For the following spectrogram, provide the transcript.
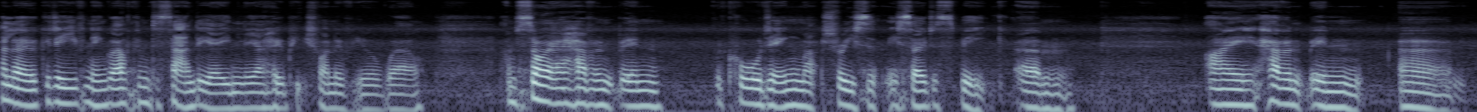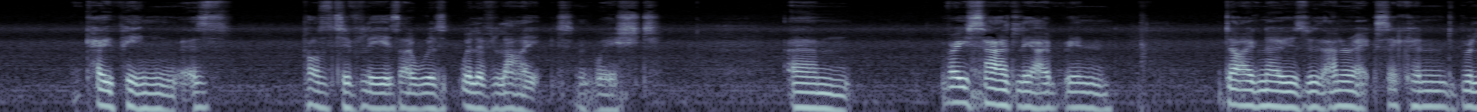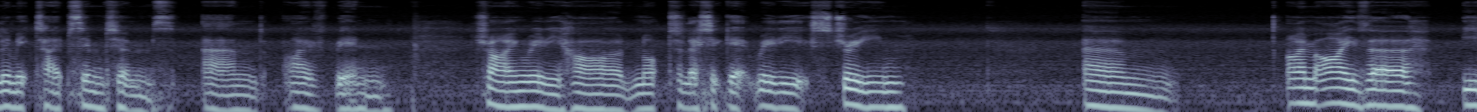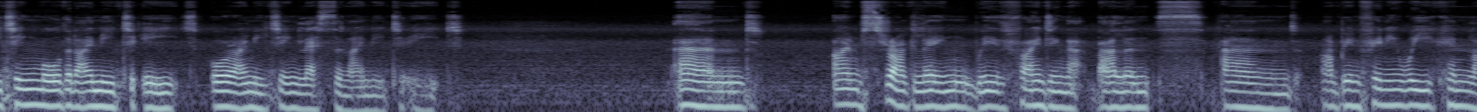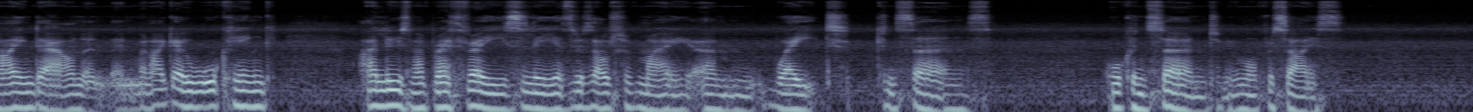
Hello, good evening. Welcome to Sandy Ainley. I hope each one of you are well. I'm sorry I haven't been recording much recently, so to speak. Um, I haven't been uh, coping as positively as I would will have liked and wished. Um, very sadly, I've been diagnosed with anorexic and bulimic type symptoms, and I've been trying really hard not to let it get really extreme. Um, I'm either eating more than I need to eat, or I'm eating less than I need to eat. And I'm struggling with finding that balance and I've been feeling weak and lying down and, and when I go walking I lose my breath very easily as a result of my um, weight concerns or concern to be more precise.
